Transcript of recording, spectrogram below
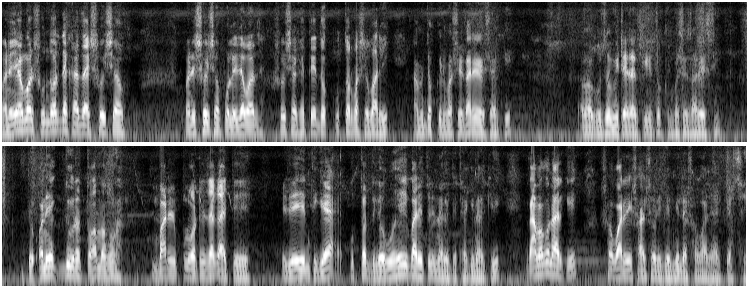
মানে এমন সুন্দর দেখা যায় শৈশব মানে শৈশব বলে যাবার শৈশব ক্ষেত্রে উত্তর পাশে বাড়ি, আমি দক্ষিণ পাশে দাঁড়িয়ে রয়েছি আর কি। আমার জমিটার আর কি দক্ষিণ পাশে দাঁড়িয়েছি তো অনেক দূরত্ব আমার বাড়ির প্লটের জায়গাতে এই যে এন থেকে উত্তর দিকে ওই বাড়ি তুলি নাগাতে থাকি না আর কি। আমাকে না আর কি, সবারই শাশুড়িকে মিলে সবাই আর কি আছে।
